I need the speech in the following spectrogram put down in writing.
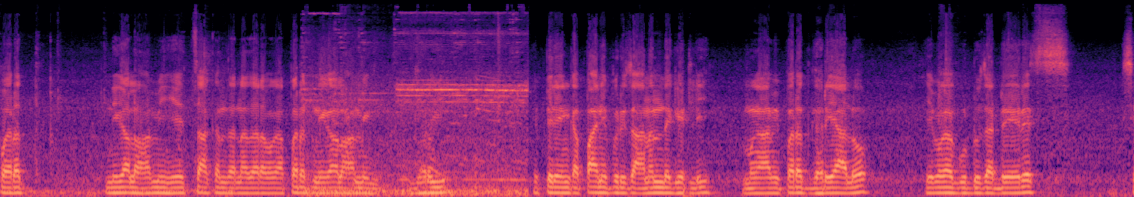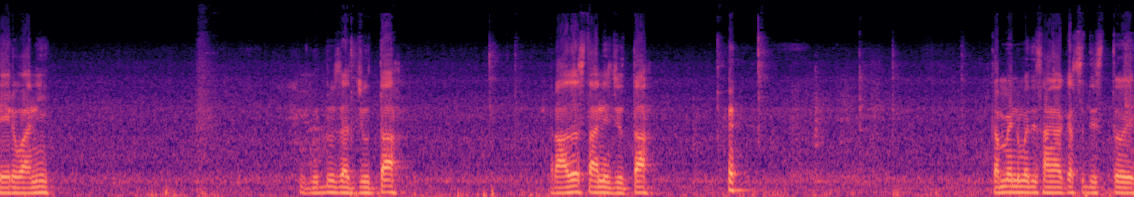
परत निघालो आम्ही. हे चाकणचा नजारा बघा. परत निघालो आम्ही घरी. हे प्रियंका पाणीपुरीचा आनंद घेतली. मग आम्ही परत घरी आलो. हे बघा गुड्डूचा ड्रेस शेरवानी. गुड्डूचा जूता राजस्थानी जूता। कमेंटमध्ये सांगा कसं दिसतोय.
